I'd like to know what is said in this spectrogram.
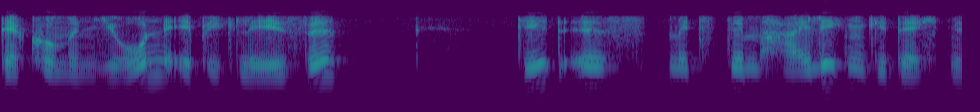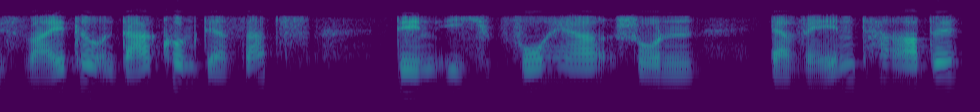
der Kommunion Epiklese geht es mit dem heiligen Gedächtnis weiter und da kommt der Satz, den ich vorher schon erwähnt habe,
